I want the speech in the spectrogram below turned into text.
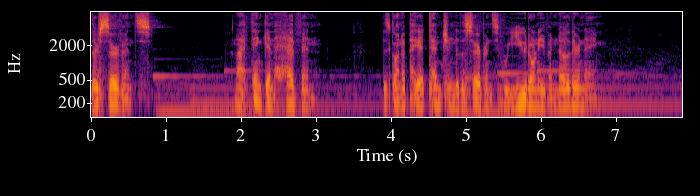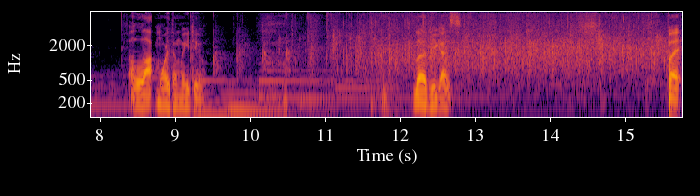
They're servants. And I think in heaven is going to pay attention to the servants where you don't even know their name. A lot more than we do. Love you guys. But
